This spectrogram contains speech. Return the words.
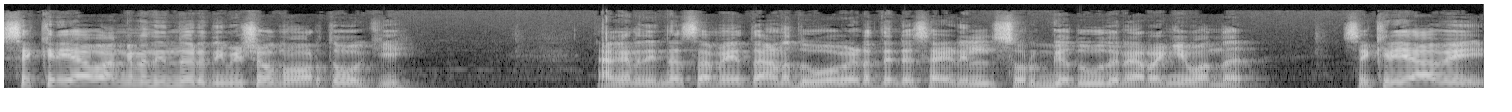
സെക്രിയാവ് അങ്ങനെ നിന്നൊരു നിമിഷം ഒന്ന് ഓർത്തു നോക്കി. അങ്ങനെ നിന്ന സമയത്താണ് ധൂപപീഠത്തിന്റെ സൈഡിൽ സ്വർഗദൂതൻ ഇറങ്ങി വന്ന് സെക്രിയാവേ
